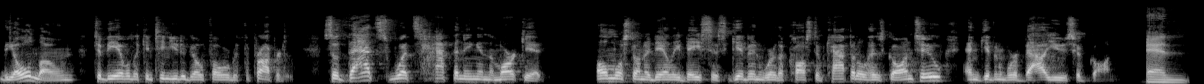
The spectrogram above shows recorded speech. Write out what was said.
the old loan to be able to continue to go forward with the property. So that's what's happening in the market almost on a daily basis, given where the cost of capital has gone to and given where values have gone. And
